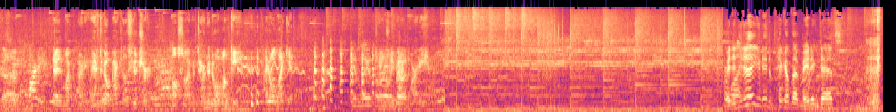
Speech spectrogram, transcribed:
Uh, Marty. uh, Mar- Marty, we have to go back to the future. Also, I've been turned into a monkey. I don't like it. It lays Change really bad, back, good. Marty. Wait, did you say you need to pick up that mating dance?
